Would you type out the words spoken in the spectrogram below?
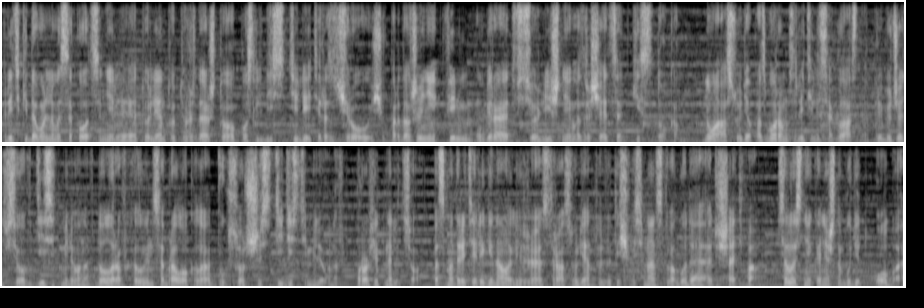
Критики довольно высоко оценили эту ленту, утверждая, что после десятилетий разочаровывающих продолжений фильм убирает все лишнее и возвращается к истокам. Ну а судя по сборам, зрители согласны. При бюджете всего в 10 миллионов долларов Хэллоуин собрал около 260 миллионов. Профит на лицо. Посмотреть оригинал или же сразу ленту 2018 года решать вам. Целостнее, конечно, будет оба.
